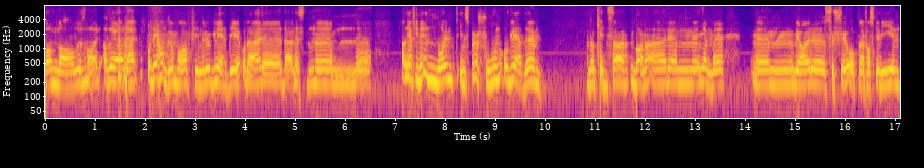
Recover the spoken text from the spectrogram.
banale svar. Altså, ja, det er, og det handler om hva finner du glede i. Og det er, eh, det er jo nesten eh, altså, Jeg finner enormt inspirasjon og glede når kidsa, barna, er eh, hjemme. Eh, vi har eh, sushi, åpner en flaske vin,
